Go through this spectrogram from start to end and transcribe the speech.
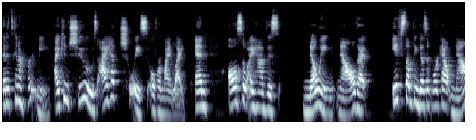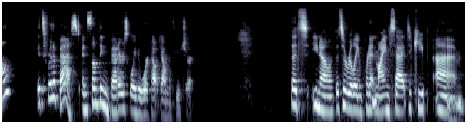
That it's going to hurt me. I can choose. I have choice over my life. And also, I have this knowing now that if something doesn't work out now, it's for the best and something better is going to work out down the future that's you know that's a really important mindset to keep um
